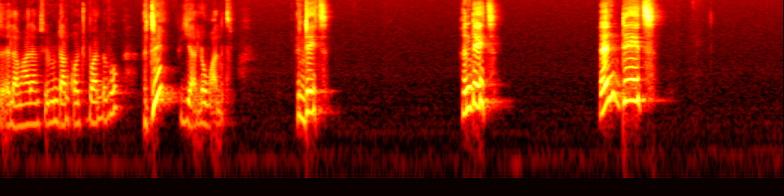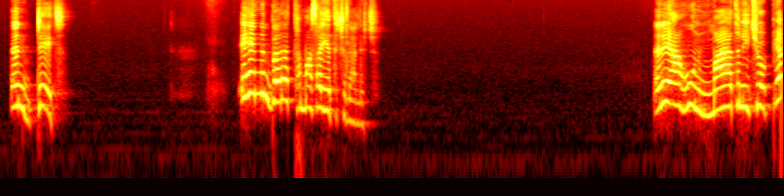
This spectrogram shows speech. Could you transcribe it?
ስዕለ ማርያም ሲሉ እንዳልኳችሁ ባለፈው እድ ብያለሁ ማለት ነው። እንዴት እንዴት እንዴት እንዴት ይሄንን በረት ማሳየት ትችላለች? እኔ አሁን ማያትን ኢትዮጵያ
